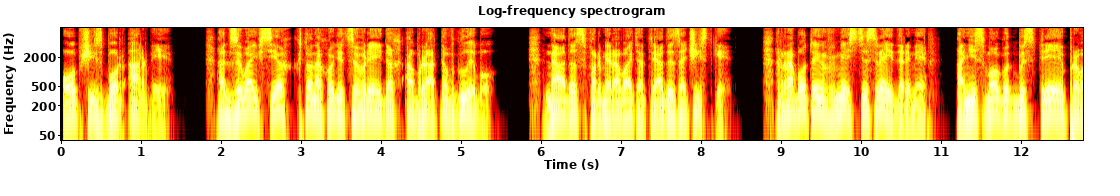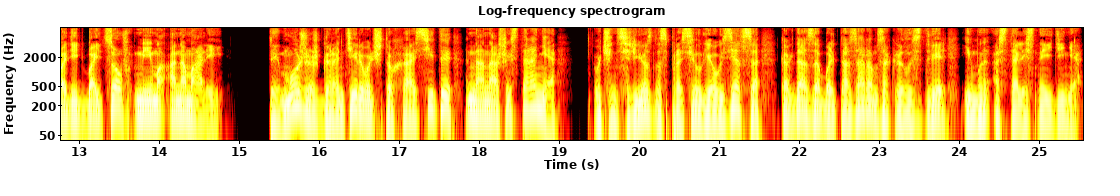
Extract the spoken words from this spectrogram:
общий сбор армии. Отзывай всех, кто находится в рейдах, обратно в глыбу. Надо сформировать отряды зачистки. Работаем вместе с рейдерами. Они смогут быстрее проводить бойцов мимо аномалий. Ты можешь гарантировать, что хаоситы на нашей стороне? Очень серьезно спросил я у Зевса, когда за Бальтазаром закрылась дверь, и мы остались наедине.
